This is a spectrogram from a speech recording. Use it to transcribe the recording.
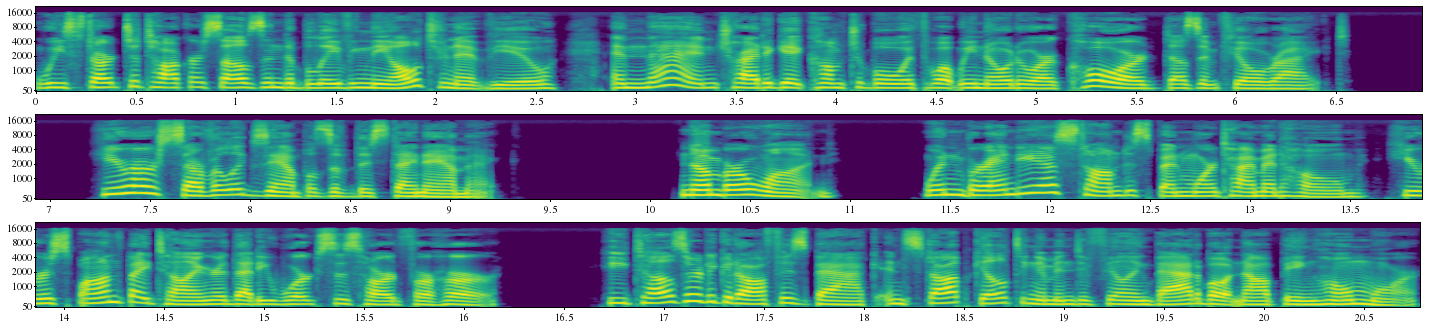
We start to talk ourselves into believing the alternate view and then try to get comfortable with what we know to our core doesn't feel right. Here are several examples of this dynamic. Number one, when Brandy asks Tom to spend more time at home, he responds by telling her that he works as hard for her. He tells her to get off his back and stop guilting him into feeling bad about not being home more.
